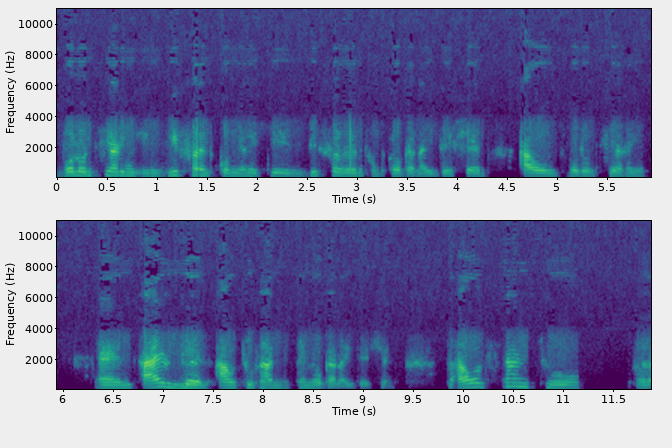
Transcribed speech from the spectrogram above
volunteering in different communities, different organizations, I was volunteering. And I learned how to run an organization. So I was sent to uh,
